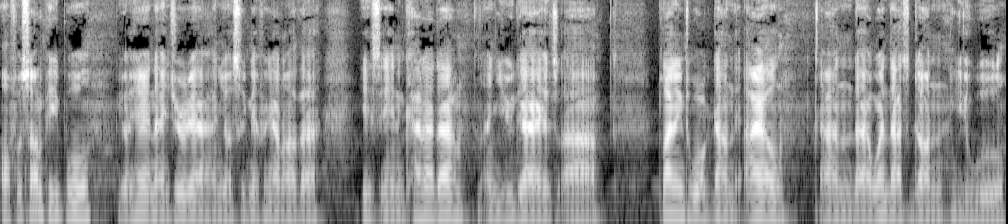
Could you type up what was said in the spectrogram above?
Or for some people, you're here in Nigeria and your significant other is in Canada, and you guys are planning to walk down the aisle. And uh, when that's done, you will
